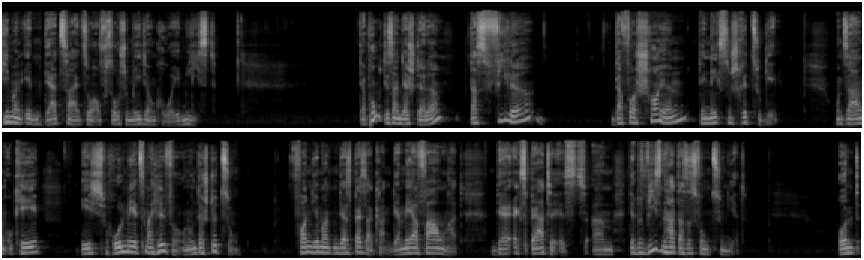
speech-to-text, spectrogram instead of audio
die man eben derzeit so auf Social Media und Co. eben liest. Der Punkt ist an der Stelle, dass viele davor scheuen, den nächsten Schritt zu gehen und sagen, okay, ich hole mir jetzt mal Hilfe und Unterstützung von jemandem, der es besser kann, der mehr Erfahrung hat, der Experte ist, ähm, der bewiesen hat, dass es funktioniert. Und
